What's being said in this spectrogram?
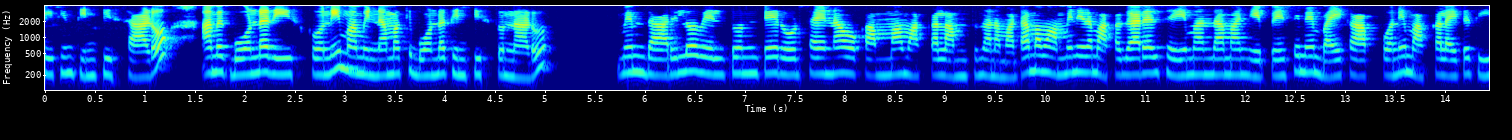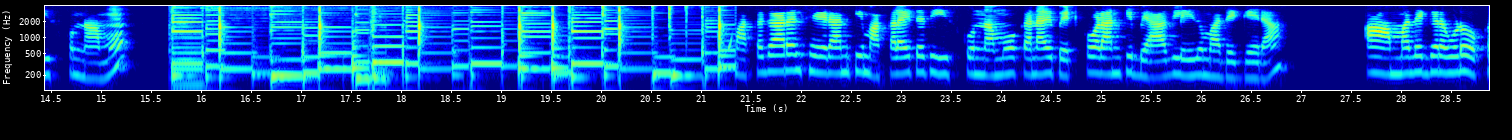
టిఫిన్ తినిపిస్తాడు. ఆమెకు బోండా తీసుకొని మా మిన్నమ్మకి బోండా తినిపిస్తున్నాడు. మేము దారిలో వెళ్తుంటే రోడ్ సైడ్న ఒక అమ్మ మక్కలు అమ్ముతుంది అనమాట మా మమ్మీని మక్కగారెలు చేయమందామని చెప్పేసి మేము బైక్ ఆపుకొని మక్కలు అయితే తీసుకున్నాము. మక్కగారెలు చేయడానికి మక్కలైతే తీసుకున్నాము. కానీ అవి పెట్టుకోవడానికి బ్యాగ్ లేదు మా దగ్గర. ఆ అమ్మ దగ్గర కూడా ఒక్క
